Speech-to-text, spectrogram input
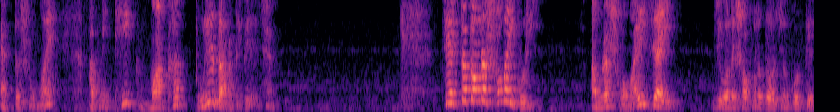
একটা সময় আপনি ঠিক মাথা তুলে দাঁড়াতে পেরেছেন। চেষ্টা তো আমরা সবাই করি। আমরা সবাই চাই জীবনে সফলতা অর্জন করতে।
